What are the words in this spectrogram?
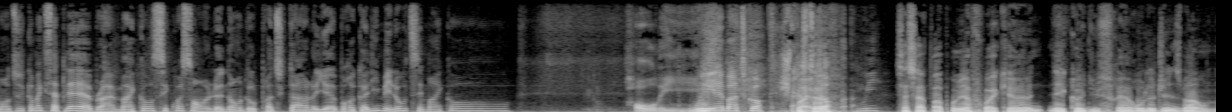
mon Dieu, comment il s'appelait euh, Michael, c'est quoi son, le nom de l'autre producteur? là? Il y a Broccoli, mais l'autre, c'est Michael... Holy. Oui, hein, ben, en tout cas, Je suis pas un- oui. Ça serait pas la première fois qu'un inconnu ferait un rôle de James Bond.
